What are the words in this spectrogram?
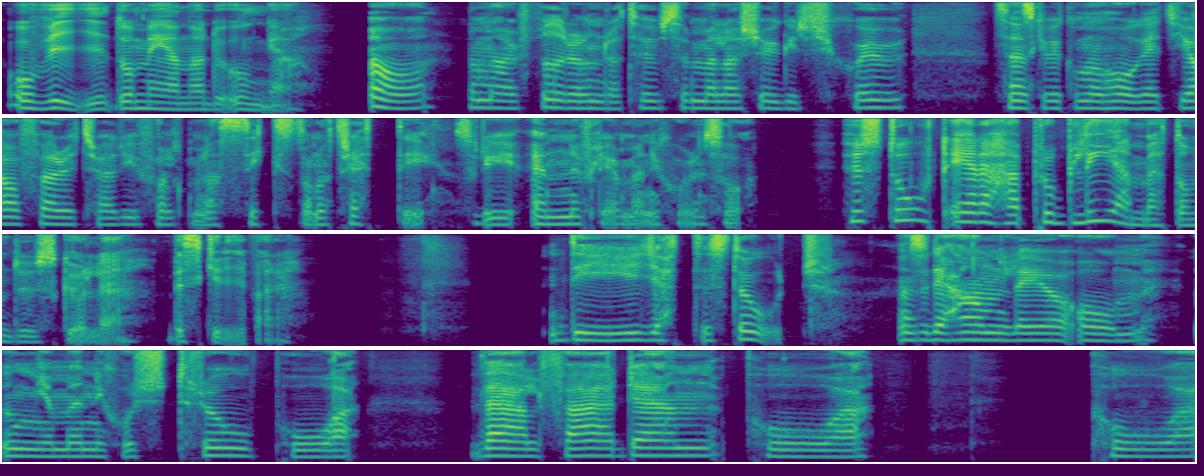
Och vi, då menar du unga? Ja, de här 400 000 mellan 20 till 27. Sen ska vi komma ihåg att jag företräder ju folk mellan 16 och 30, så det är ju ännu fler människor än så. Hur stort är det här problemet om du skulle beskriva det? Det är jättestort. Alltså det handlar ju om unga människors tro på välfärden, på, på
